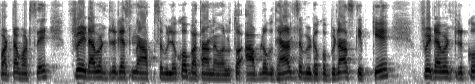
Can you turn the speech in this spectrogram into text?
फटाफट से फ्री डायमंड ट्रिक गैस मैं आप सभी लोग को बताने वाला तो आप लोग ध्यान से वीडियो को बिना स्किप किए फ्री डायमंड ट्रिक को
